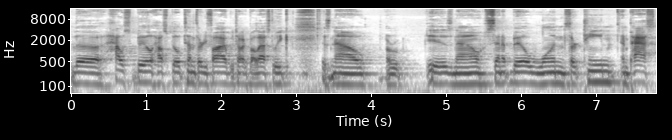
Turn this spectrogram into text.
the House bill, House Bill 1035, we talked about last week, is now or is now Senate Bill 113 and passed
